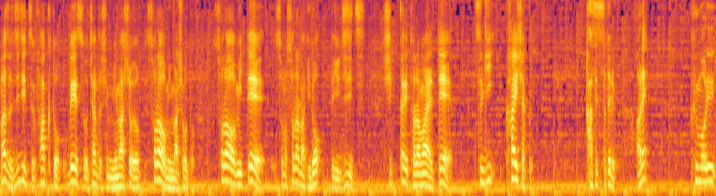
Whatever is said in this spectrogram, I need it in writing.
まず事実ファクトベースをちゃんと見ましょうよ。空を見ましょうと。空を見てその空の色っていう事実。しっかり捉まえて次解釈。仮説立てる。あれ？曇り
